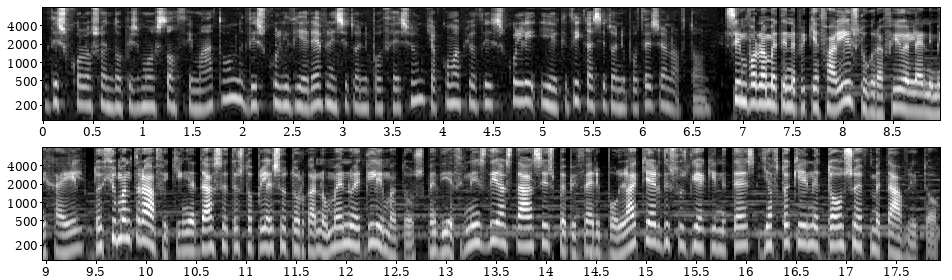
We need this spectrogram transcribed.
δύσκολος ο εντοπισμός των θυμάτων, δύσκολη διερεύνηση των υποθέσεων και ακόμα πιο δύσκολη η εκδίκαση των υποθέσεων αυτών. Σύμφωνα με την επικεφαλής του γραφείου Ελένη Μιχαήλ, το human trafficking εντάσσεται στο πλαίσιο του οργανωμένου εγκλήματος, με διεθνείς διαστάσεις που επιφέρει πολλά κέρδη στους διακινητές, γι' αυτό και είναι τόσο ευμετάβλητο.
